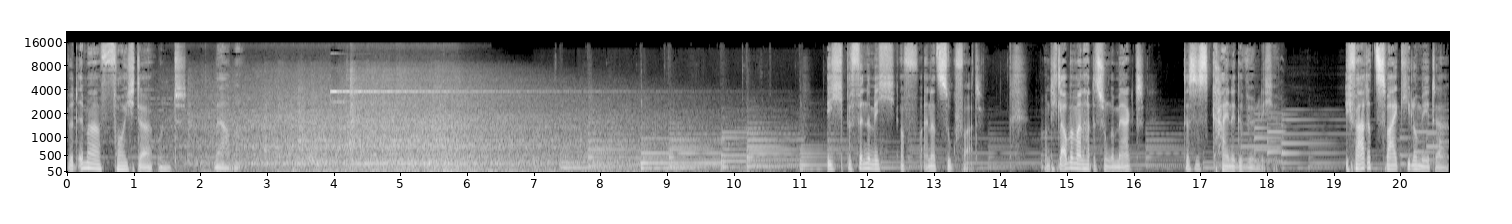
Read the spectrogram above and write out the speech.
wird immer feuchter und wärmer. Ich befinde mich auf einer Zugfahrt. Und ich glaube, man hat es schon gemerkt, das ist keine gewöhnliche. Ich fahre zwei Kilometer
